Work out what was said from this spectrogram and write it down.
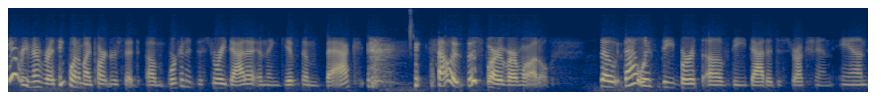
can't remember. I think one of my partners said, um, "We're going to destroy data and then give them back." How is this part of our model? So that was the birth of the data destruction, and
